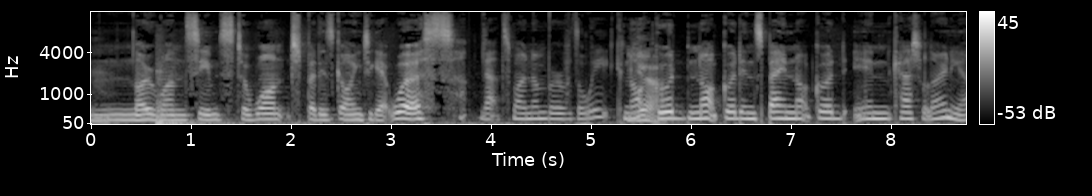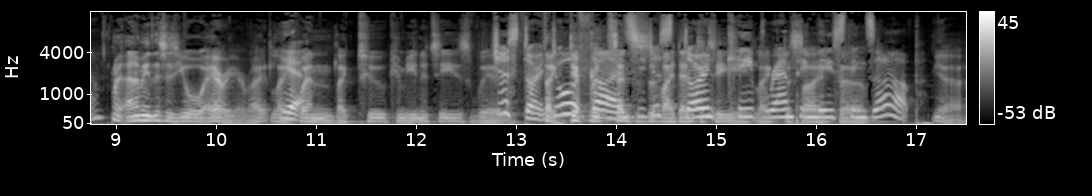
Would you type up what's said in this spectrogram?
hmm. no one seems to want but is going to get worse. That's my number of the week. Not Yeah. good, not good in Spain, not good in Catalonia. Right, and I mean, this is your area, right? Like Yeah. when like two communities with Just don't like do it, guys. senses You of just don't keep like, ramping these to- things up. Yeah,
